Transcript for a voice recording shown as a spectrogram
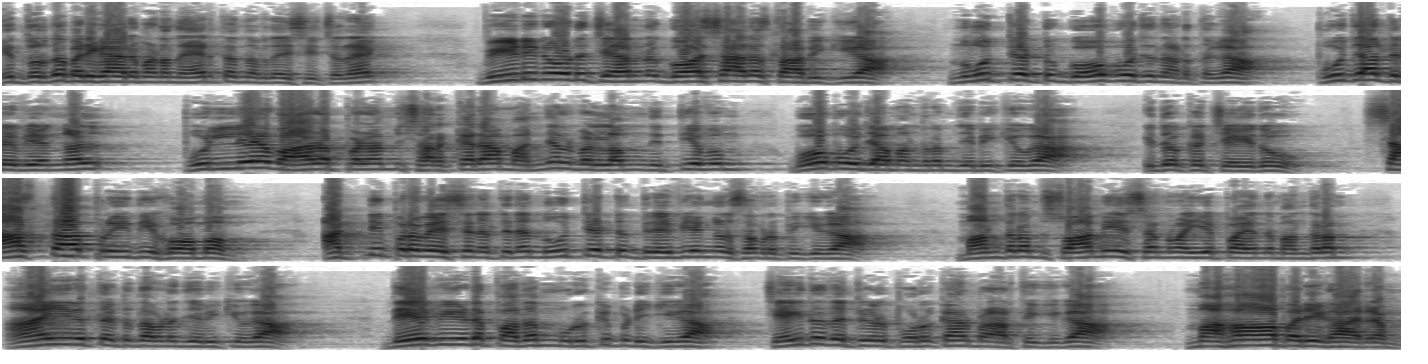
ഈ ദ്രുതപരിഹാരമാണ് നേരത്തെ നിർദ്ദേശിച്ചത്. വീടിനോട് ചേർന്ന് ഗോശാല സ്ഥാപിക്കുക നൂറ്റെട്ട് ഗോപൂജ നടത്തുക പൂജാദ്രവ്യങ്ങൾ പുല്ല് വാഴപ്പഴം ശർക്കര മഞ്ഞൾ വെള്ളം നിത്യവും ഗോപൂജാ മന്ത്രം ജപിക്കുക. ഇതൊക്കെ ചെയ്തു. ശാസ്താപ്രീതി ഹോമം അഗ്നിപ്രവേശനത്തിന് നൂറ്റെട്ട് ദ്രവ്യങ്ങൾ സമർപ്പിക്കുക. മന്ത്രം സ്വാമി ശർമ്മ അയ്യപ്പ എന്ന മന്ത്രം ആയിരത്തെട്ട് തവണ ജപിക്കുക. ദേവിയുടെ പദം മുറുക്കി പിടിക്കുക ചെയ്ത തെറ്റുകൾ പൊറുക്കാൻ പ്രാർത്ഥിക്കുക. മഹാപരിഹാരം.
